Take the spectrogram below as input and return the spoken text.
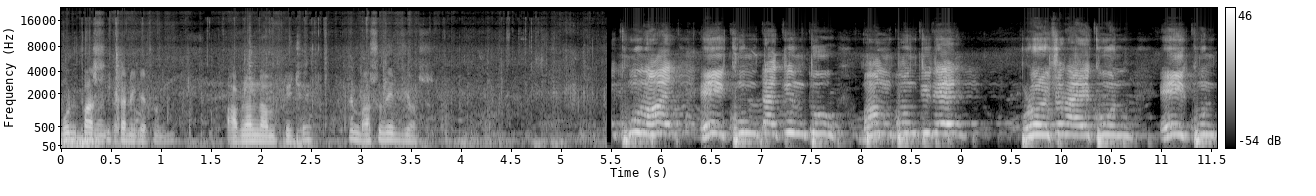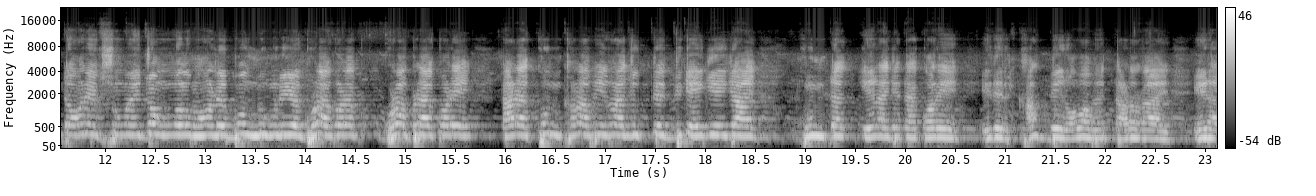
বনপাস শিক্ষা নিকেতন আপনার নাম পরিচয় বাসুদেব যশ। খুন হয় এই খুনটা কিন্তু বামপন্থীদের প্ররোচনায় খুন। এই খুনটা অনেক সময় জঙ্গল মহলে বন্দুক নিয়ে ঘোরা ঘোরা ঘোরাফেরা করে। তারা খুন খারাপের রাজত্বের দিকে এগিয়ে যায় খুনটা এরা যেটা করে, এদের খাদ্যের অভাবে তাড়ায় এরা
